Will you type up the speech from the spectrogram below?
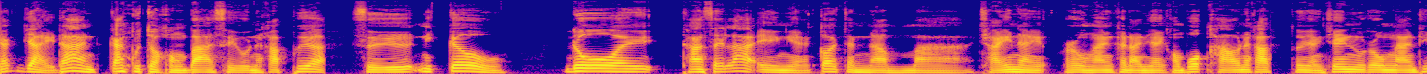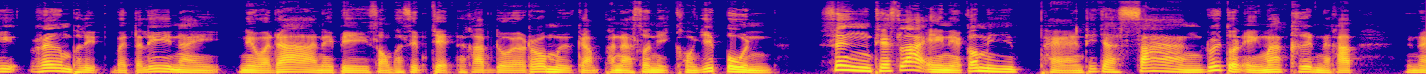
ยักษ์ใหญ่ด้านการขุดเจาะของบราซิลนะครับ เพื่อซื้อนิกเกิล โดย ทางเทสลาเองเนี่ยก็จะนำมาใช้ในโรงงานขนาดใหญ่ของพวกเขานะครับ ตัวอย่างเช่นโรงงานที่เริ่มผลิตแบตเตอรี่ในเนวาดาในปี 2017 นะครับ โดยร่วมมือกับ Panasonic ของญี่ปุ่น ซึ่งเท s l a เองเนี่ยก็มีแผนที่จะสร้างด้วยตนเองมากขึ้นนะครับ ใน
